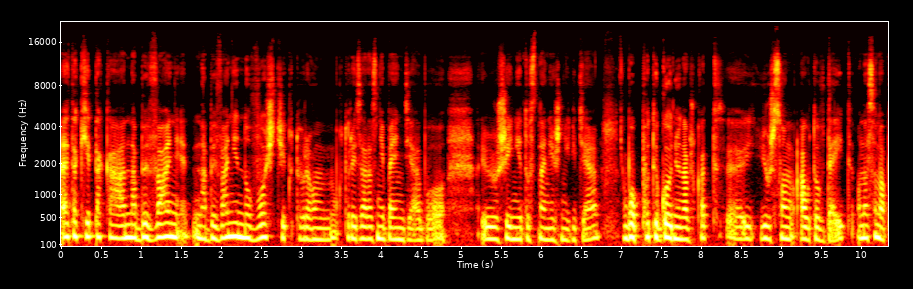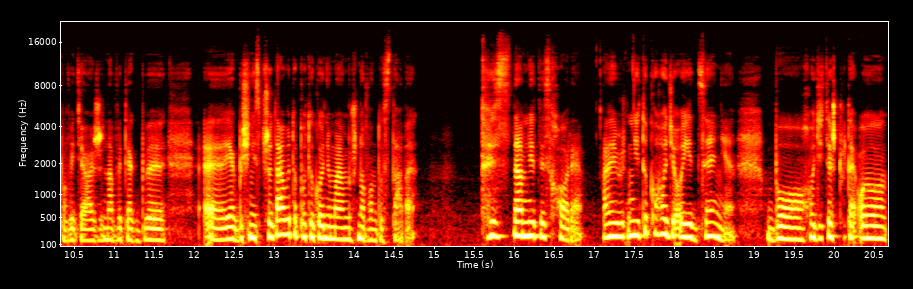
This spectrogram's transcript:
E, takie, taka nabywanie, nabywanie nowości, którą, której zaraz nie będzie, albo już jej nie dostaniesz nigdzie, bo po tygodniu na przykład e, już są out of date. Ona sama powiedziała, że nawet jakby, e, jakby się nie sprzedały, to po tygodniu mają już nową dostawę. To jest dla mnie to jest chore. Ale nie tylko chodzi o jedzenie, bo chodzi też tutaj o,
